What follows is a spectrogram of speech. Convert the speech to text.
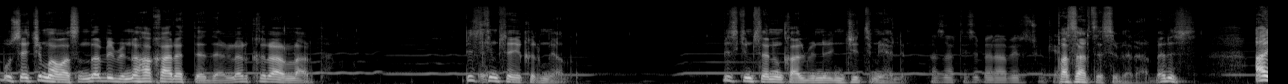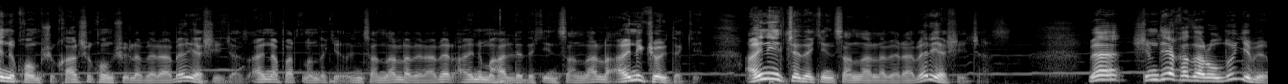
bu seçim havasında birbirine hakaret ederler, kırarlar da. Biz kimseyi kırmayalım. Biz kimsenin kalbini incitmeyelim. Pazartesi beraberiz çünkü. Pazartesi beraberiz. Aynı komşu, karşı komşuyla beraber yaşayacağız. Aynı apartmandaki insanlarla beraber, aynı mahalledeki insanlarla, aynı köydeki, aynı ilçedeki insanlarla beraber yaşayacağız. Ve şimdiye kadar olduğu gibi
